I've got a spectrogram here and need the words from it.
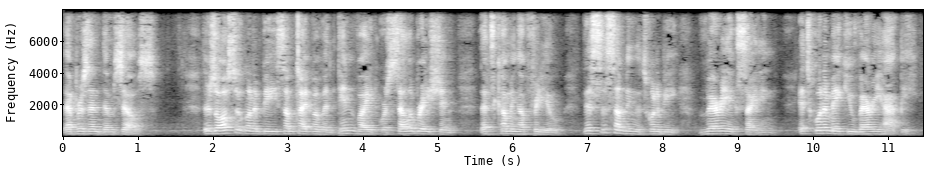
that present themselves. There's also going to be some type of an invite or celebration that's coming up for you. This is something that's going to be very exciting. It's going to make you very happy.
